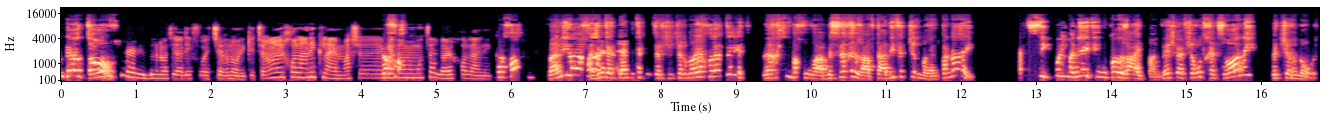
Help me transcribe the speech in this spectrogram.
יותר טוב. ברור שבנות יעדיפו את צ'רנוי, כי צ'רנוי יכול להעניק להם מה שגבר נכון. ממוצע לא יכול להעניק. נכון, ואני לא יכול לתת להם את הקצב שצ'רנוי יכול לתת. ולכן בחורה בשכל רב תעדיף את צ'רנוי על פניי. אין סיכוי, אם אני הייתי ניקול רייטמן, ויש לה אפשרות חצרוני וצ'רנוי,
